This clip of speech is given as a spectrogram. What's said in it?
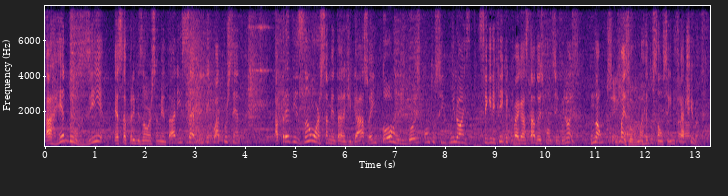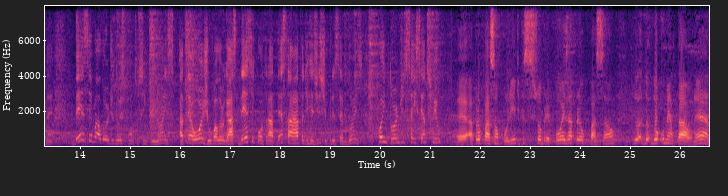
a reduzir essa previsão orçamentária em 74%. A previsão orçamentária de gasto é em torno de 2,5 milhões. Significa que vai gastar 2,5 milhões? Não, Sim. mas houve uma redução significativa. Né? Desse valor de 2,5 milhões, até hoje, o valor gasto desse contrato, dessa ata de registro de preço 02, foi em torno de 600 mil. É, a preocupação política se sobrepôs à preocupação do, do, documental. Né?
